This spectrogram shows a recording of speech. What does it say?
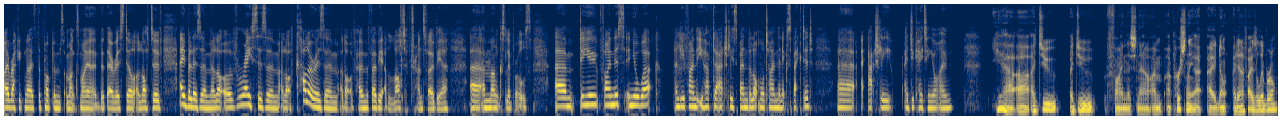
I recognise the problems amongst my own that there is still a lot of ableism, a lot of racism, a lot of colorism, a lot of homophobia, a lot of transphobia uh, amongst liberals. Um, do you find this in your work? And do you find that you have to actually spend a lot more time than expected uh, actually educating your own? Yeah, uh, I do. I do find this now. I'm uh, personally, I, I don't identify as a liberal.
